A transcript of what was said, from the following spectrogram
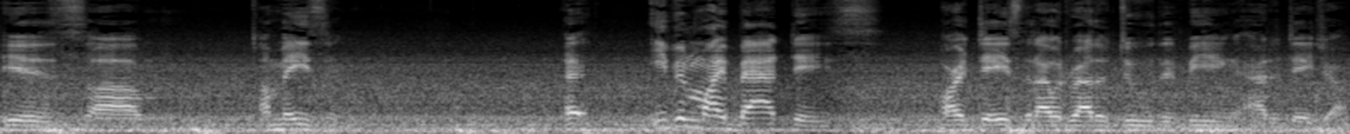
is um, amazing. Uh, even my bad days are days that I would rather do than being at a day job.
